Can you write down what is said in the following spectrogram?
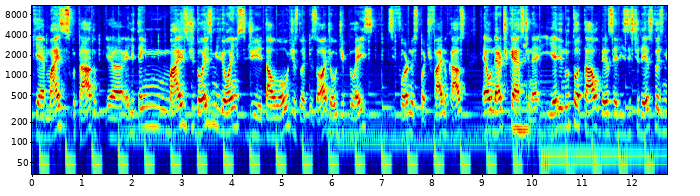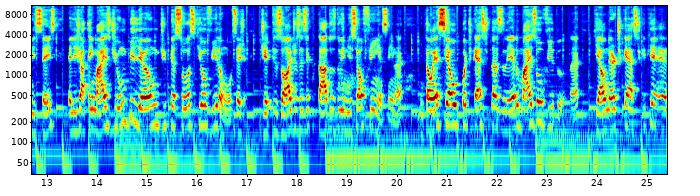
que é mais escutado, uh, ele tem mais de 2 milhões de downloads do episódio, ou de plays, se for no Spotify, no caso, é o Nerdcast, uhum. né? E ele, no total, desde, ele existe desde 2006, ele já tem mais de um bilhão de pessoas que ouviram, ou seja, de episódios executados do início ao fim, assim, né? Então esse é o podcast brasileiro mais ouvido, né? Que é o Nerdcast. Que, que é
